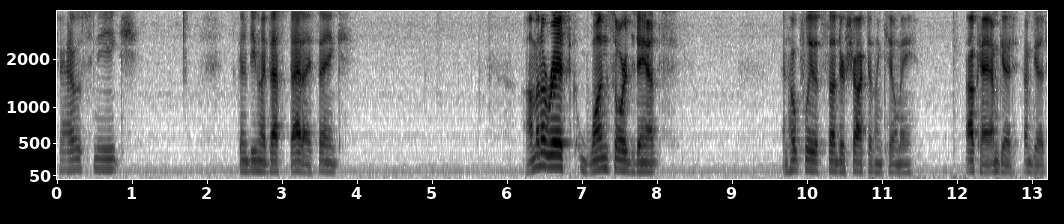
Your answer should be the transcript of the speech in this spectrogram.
Shadow Sneak. It's going to be my best bet, I think. I'm to risk one Swords Dance. And hopefully this Thunder Shock doesn't kill me. Okay, I'm good. I'm good.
